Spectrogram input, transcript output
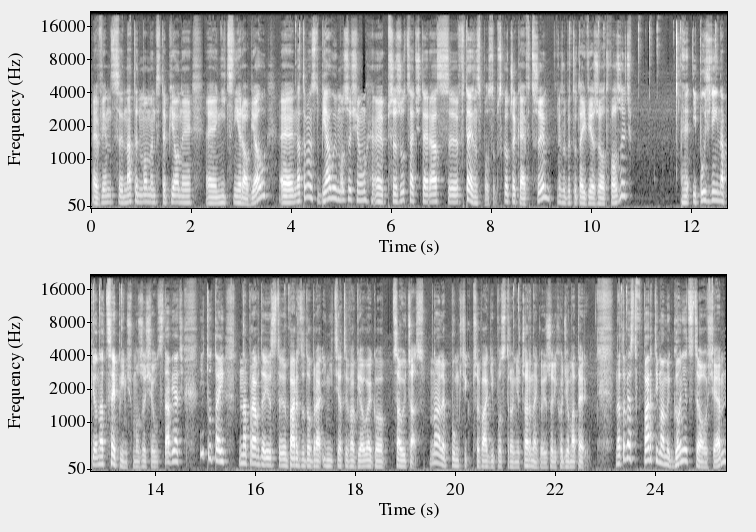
e, więc na ten moment te piony e, nic nie robią. E, Natomiast biały może się e, przerzucać teraz e, w ten sposób. Skoczek F3, żeby tutaj wieżę otworzyć. I później na piona C5 może się ustawiać. I tutaj naprawdę jest bardzo dobra inicjatywa białego cały czas. No ale punkcik przewagi po stronie czarnego, jeżeli chodzi o materię. Natomiast w partii mamy goniec C8.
